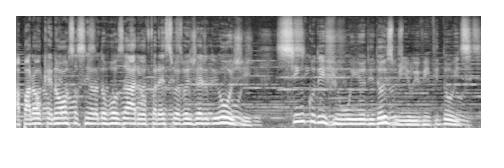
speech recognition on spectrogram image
A paróquia Nossa Senhora do Rosário oferece o Evangelho de hoje, 5 de junho de 2022.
